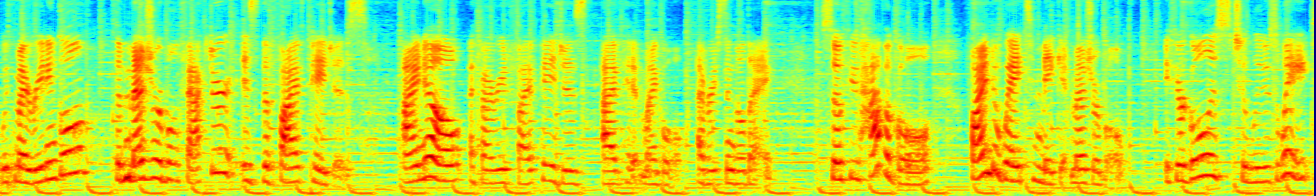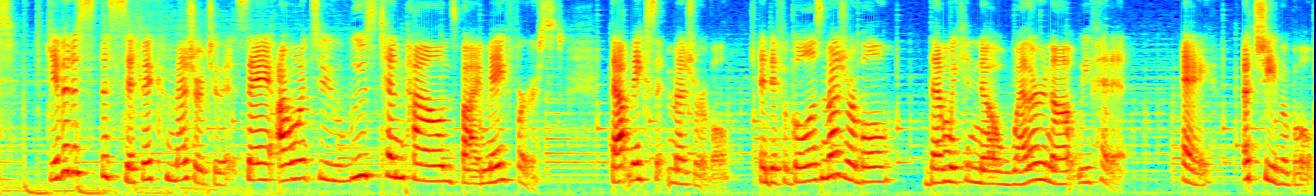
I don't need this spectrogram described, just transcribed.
With my reading goal, the measurable factor is the five pages. I know if I read five pages, I've hit my goal every single day. So if you have a goal, find a way to make it measurable. If your goal is to lose weight, give it a specific measure to it. Say, I want to lose 10 pounds by May 1st. That makes it measurable. And if a goal is measurable, then we can know whether or not we've hit it. A, achievable.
